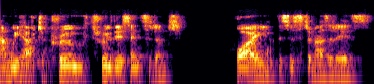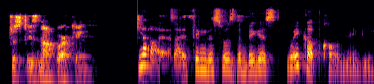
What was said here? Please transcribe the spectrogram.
And we have to prove through this incident why yeah. the system as it is just is not working. Yeah, I think this was the biggest wake up call, maybe.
